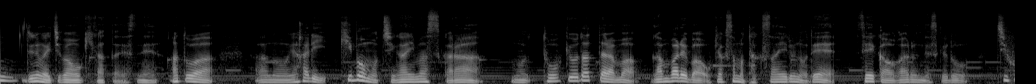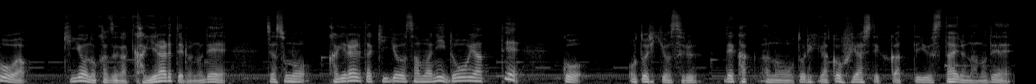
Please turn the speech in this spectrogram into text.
ん。っていうのが一番大きかったですね。あとはあのやはり規模も違いますからもう東京だったらまあ頑張ればお客様たくさんいるので成果は上がるんですけど地方は企業の数が限られてるのでじゃあその限られた企業様にどうやってこうお取引をする。でかあのお取引額を増やしていくかっていうスタイルなので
